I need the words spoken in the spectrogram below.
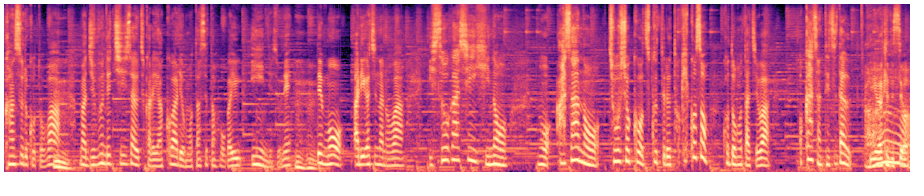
関することは、うん。まあ、自分で小さいうちから役割を持たせた方がいいんですよね。うんうん。でもありがちなのは忙しい日のもう朝の朝食を作ってる時こそ子供たちはお母さん手伝う。っていうわけですよ。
